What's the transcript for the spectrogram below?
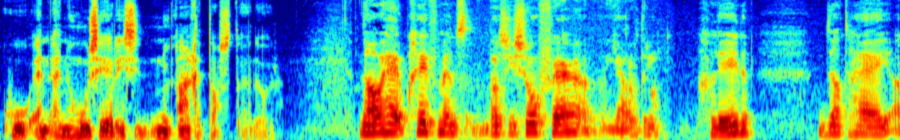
hoe, en, en hoezeer is hij nu aangetast daardoor? Nou, hij, op een gegeven moment was hij zo ver, een jaar of drie geleden, dat hij uh,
